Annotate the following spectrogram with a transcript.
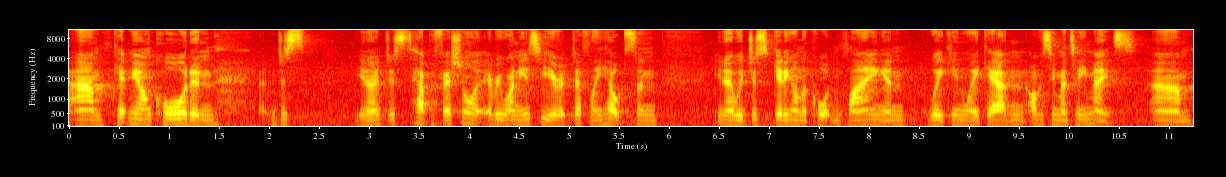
um, kept me on court and just, you know, just how professional everyone is here. It definitely helps and, you know, with just getting on the court and playing and week in, week out, and obviously my teammates. Um,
